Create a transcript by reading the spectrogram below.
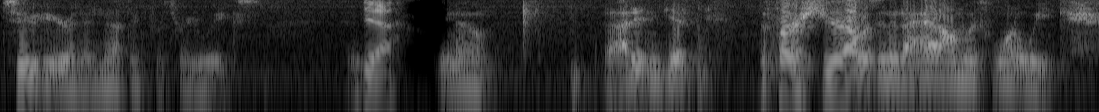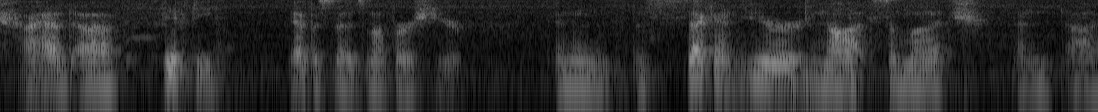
two here and then nothing for three weeks. Yeah. You know, I didn't get the first year I was in it. I had almost one a week. I had uh, 50 episodes my first year, and then the second year not so much, and I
